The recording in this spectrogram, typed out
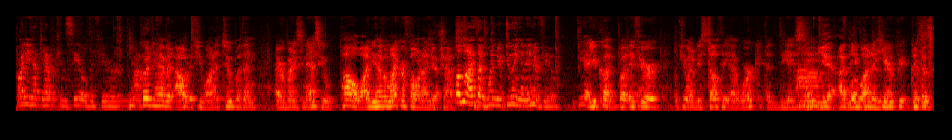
Why do you have to have it concealed if you're? You out- could have it out if you wanted to, but then everybody's gonna ask you, Paul, why do you have a microphone on your chest? Well, no, I thought when you're doing an interview. Yeah, you could, but if Yeah. you're if you want to be stealthy at work at DAC, Ah. Yeah, I'd and love you want to to hear that. pe- because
